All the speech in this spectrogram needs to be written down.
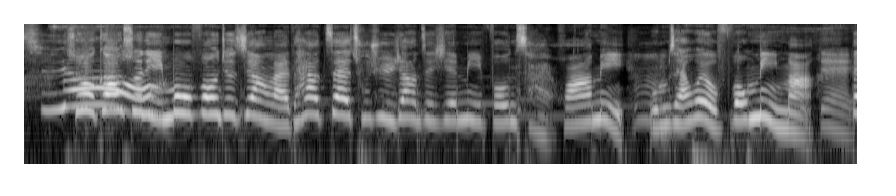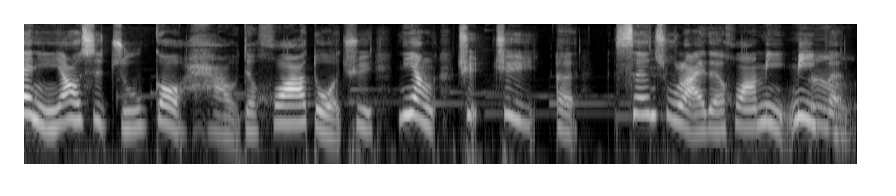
奇啊！所以我告诉你，蜜蜂就这样来，它要再出去让这些蜜蜂采花蜜，嗯、我们才会有蜂蜜嘛。对。但你要是足够好的花朵去酿，去去呃。生出来的花蜜蜜粉，嗯、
